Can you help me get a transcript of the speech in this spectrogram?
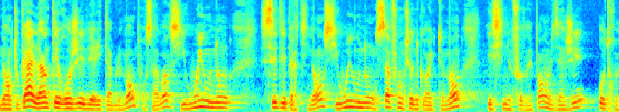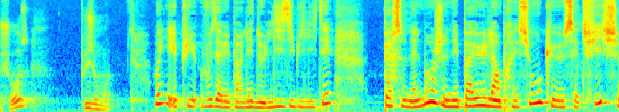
mais en tout cas l'interroger véritablement pour savoir si oui ou non c'était pertinent, si oui ou non ça fonctionne correctement, et s'il ne faudrait pas envisager autre chose, plus ou moins. Oui, et puis vous avez parlé de lisibilité. Personnellement, je n'ai pas eu l'impression que cette fiche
